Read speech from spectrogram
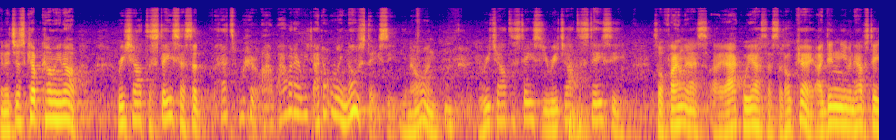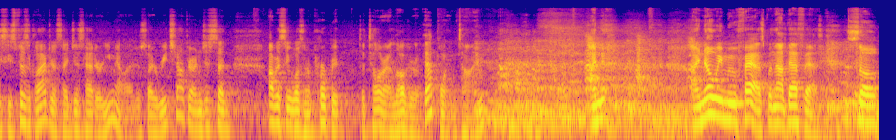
and it just kept coming up. Reach out to Stacy. I said, "That's weird. Why would I reach? I don't really know Stacy, you know." And you reach out to Stacy. You reach out to Stacy. So finally, I, I acquiesced. I said, "Okay." I didn't even have Stacy's physical address. I just had her email address. So I reached out there and just said, Obviously, it wasn't appropriate to tell her I loved her at that point in time. I, I know we move fast, but not that fast. So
